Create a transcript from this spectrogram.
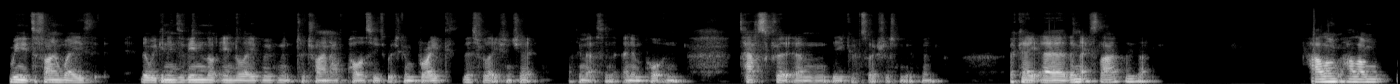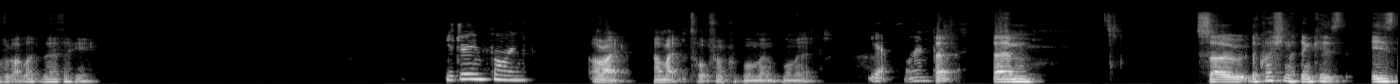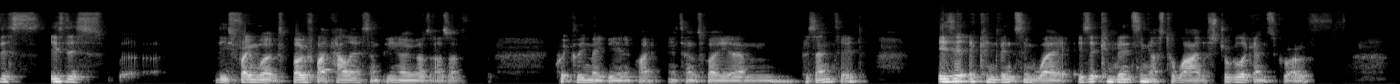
we need to find ways that we can intervene in the, in the labour movement to try and have policies which can break this relationship. I think that's an, an important task for um, the eco-socialist movement. Okay, uh, the next slide, please. How long? How long have we got left there, Vicky? You're doing fine. All right, I might talk for a couple more, more minutes. Yeah, fine. Uh, um, so the question I think is: Is this is this these frameworks, both by Kallis and Pineault, as, as I've quickly, maybe in a quite intense way, um, presented, is it a convincing way? Is it convincing as to why the struggle against growth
